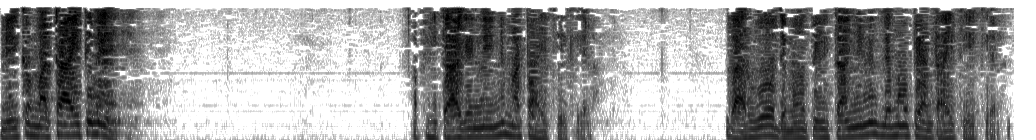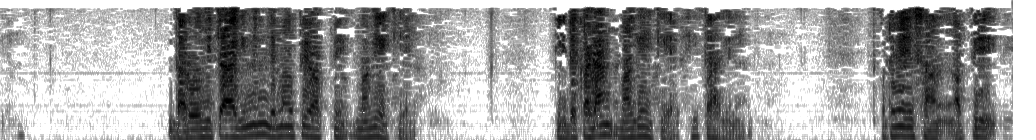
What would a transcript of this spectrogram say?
මේක මට අයිති නෑ. අපි හිතාගෙන ඉන්නේ මට අයිති කියලා. දරුවෝ දෙමව්පිය හිතන් ඉන්නේ දෙමව්පියන්ට අයිති කියලා. දරුවෝ හිතාගෙන ඉන්නේ දෙමව්පිය අපේ මගේ කියලා. ඊට කඩන් මගේ කියලා හිතාගෙන ඉන්නේ. එතකොට මේ අපි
